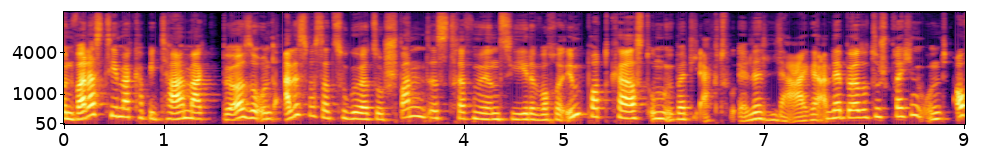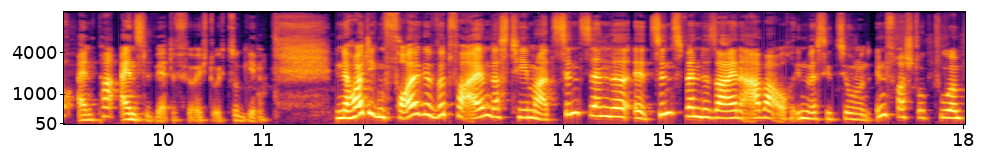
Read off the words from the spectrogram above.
Und weil das Thema Kapitalmarkt, Börse und alles, was dazugehört, so spannend ist, treffen wir uns jede Woche im Podcast, um über die aktuelle Lage an der Börse zu sprechen und auch ein paar Einzelwerte für euch durchzugehen. In der heutigen Folge wird vor allem das Thema Zinswende, äh, Zinswende sein, aber auch Investition und Infrastruktur.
